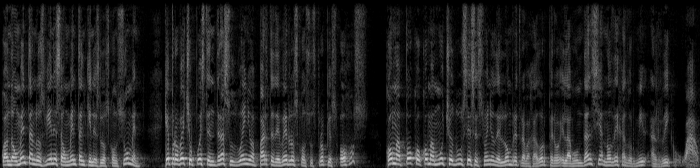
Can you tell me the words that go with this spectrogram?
Cuando aumentan los bienes, aumentan quienes los consumen. ¿Qué provecho pues tendrá su dueño aparte de verlos con sus propios ojos? Coma poco, coma mucho, dulce ese sueño del hombre trabajador, pero la abundancia no deja dormir al rico. ¡Wow!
